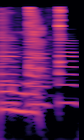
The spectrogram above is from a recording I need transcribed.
Luna.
